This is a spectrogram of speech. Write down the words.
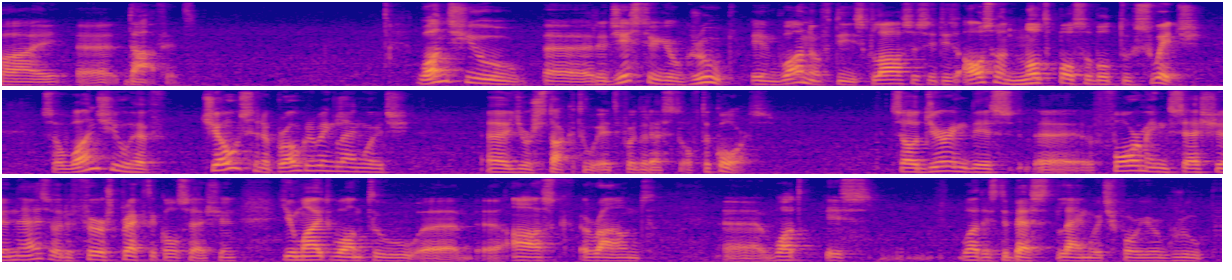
by David. Once you uh, register your group in one of these classes, it is also not possible to switch. So once you have chosen a programming language, uh, you're stuck to it for the rest of the course. So during this uh, forming session, eh, so the first practical session, you might want to uh, ask around uh, what is what is the best language for your group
